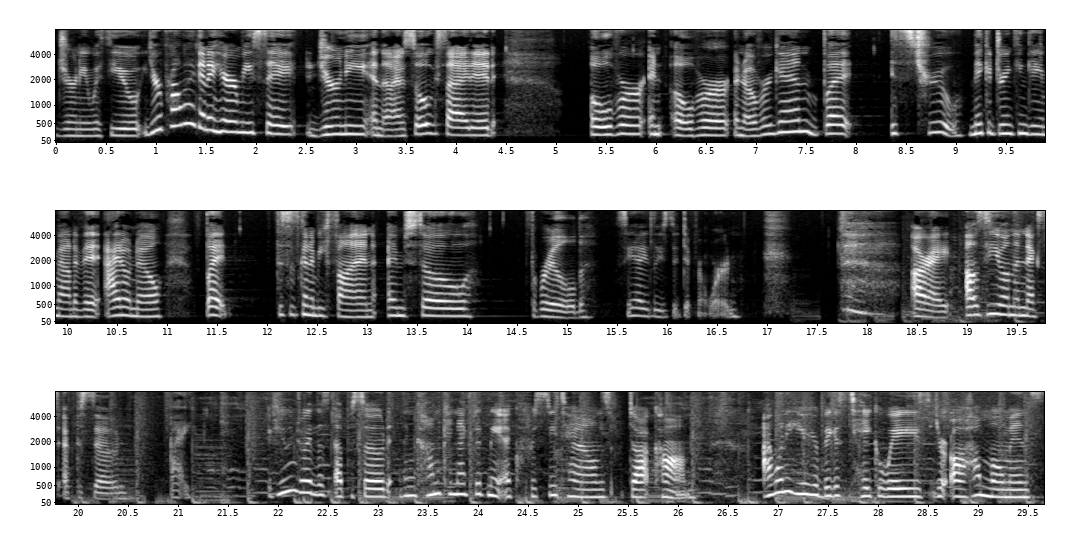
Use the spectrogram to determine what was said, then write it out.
journey with you. You're probably going to hear me say journey, and then I'm so excited over and over and over again, but it's true. Make a drinking game out of it. I don't know, but this is going to be fun. I'm so thrilled. See, I used a different word. All right. I'll see you on the next episode. Bye. If you enjoyed this episode, then come connect with me at christytowns.com. I want to hear your biggest takeaways, your aha moments,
